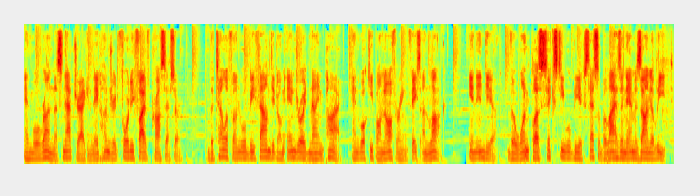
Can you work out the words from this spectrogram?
and will run the Snapdragon 845 processor. The telephone will be founded on Android 9 Pie, and will keep on offering Face Unlock. In India, the OnePlus 6T will be accessible as an Amazon Elite.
